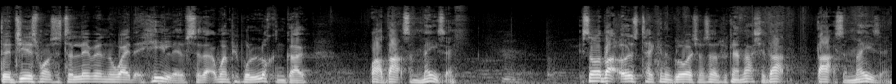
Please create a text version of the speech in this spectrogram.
That Jesus wants us to live in the way that He lives, so that when people look and go, "Wow, that's amazing," hmm. it's not about us taking the glory to ourselves. We're going, actually, that that's amazing.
